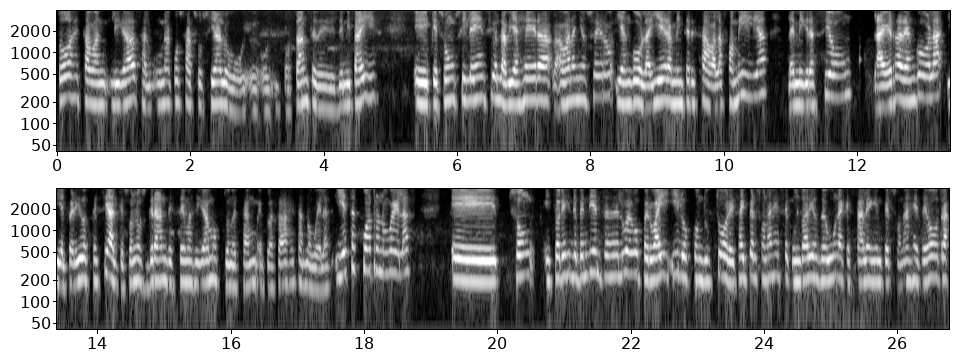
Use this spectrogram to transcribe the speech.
todas estaban ligadas a alguna cosa social o, importante de, mi país, eh, que son Silencios, La Viajera, La Habana Año Cero y Angola. Y era, me interesaba la familia, la emigración, la guerra de Angola y el periodo especial, que son los grandes temas, digamos, donde están emplazadas esas novelas. Y estas cuatro novelas eh, son historias independientes, desde luego, pero hay hilos conductores, hay personajes secundarios de una que salen en personajes de otra,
